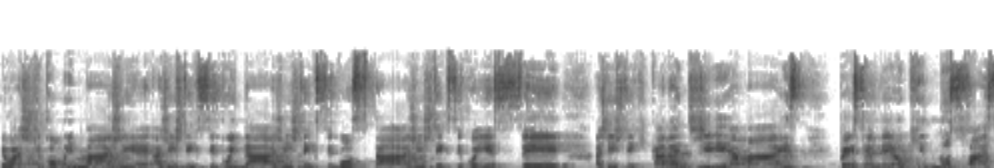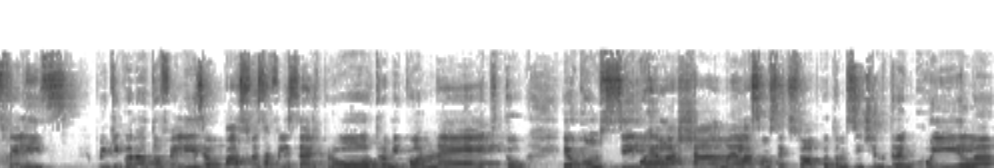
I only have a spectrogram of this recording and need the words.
eu acho que como imagem é, a gente tem que se cuidar, a gente tem que se gostar, a gente tem que se conhecer, a gente tem que cada dia mais perceber o que nos faz feliz. Porque quando eu tô feliz, eu passo essa felicidade pro outro, eu me conecto, eu consigo relaxar numa relação sexual porque eu tô me sentindo tranquila,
